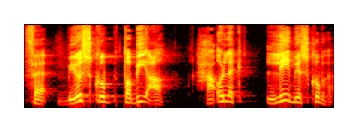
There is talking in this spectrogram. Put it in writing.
فبيسكب طبيعة. هقول لك ليه بيسكبها.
